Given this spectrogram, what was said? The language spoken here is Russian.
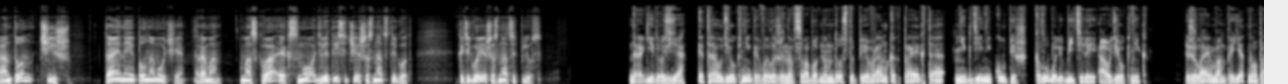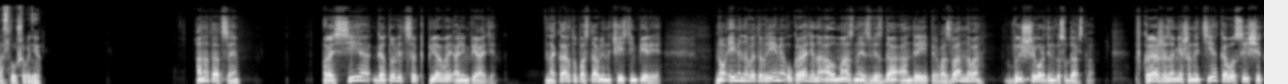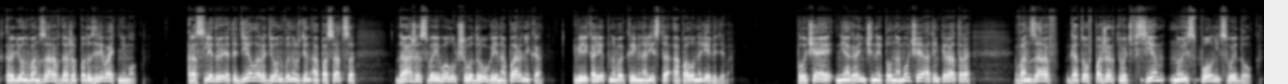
Антон Чиш. Тайные полномочия. Роман. Москва. Эксмо. 2016 год. Категория 16+. Дорогие друзья, эта аудиокнига выложена в свободном доступе в рамках проекта «Нигде не купишь» Клуба любителей аудиокниг. Желаем вам приятного прослушивания. Аннотация. Россия готовится к первой Олимпиаде. На карту поставлена честь империи — но именно в это время украдена алмазная звезда Андрея Первозванного, высший орден государства. В краже замешаны те, кого сыщик Родион Ванзаров даже подозревать не мог. Расследуя это дело, Родион вынужден опасаться даже своего лучшего друга и напарника, великолепного криминалиста Аполлона Лебедева. Получая неограниченные полномочия от императора, Ванзаров готов пожертвовать всем, но исполнить свой долг.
